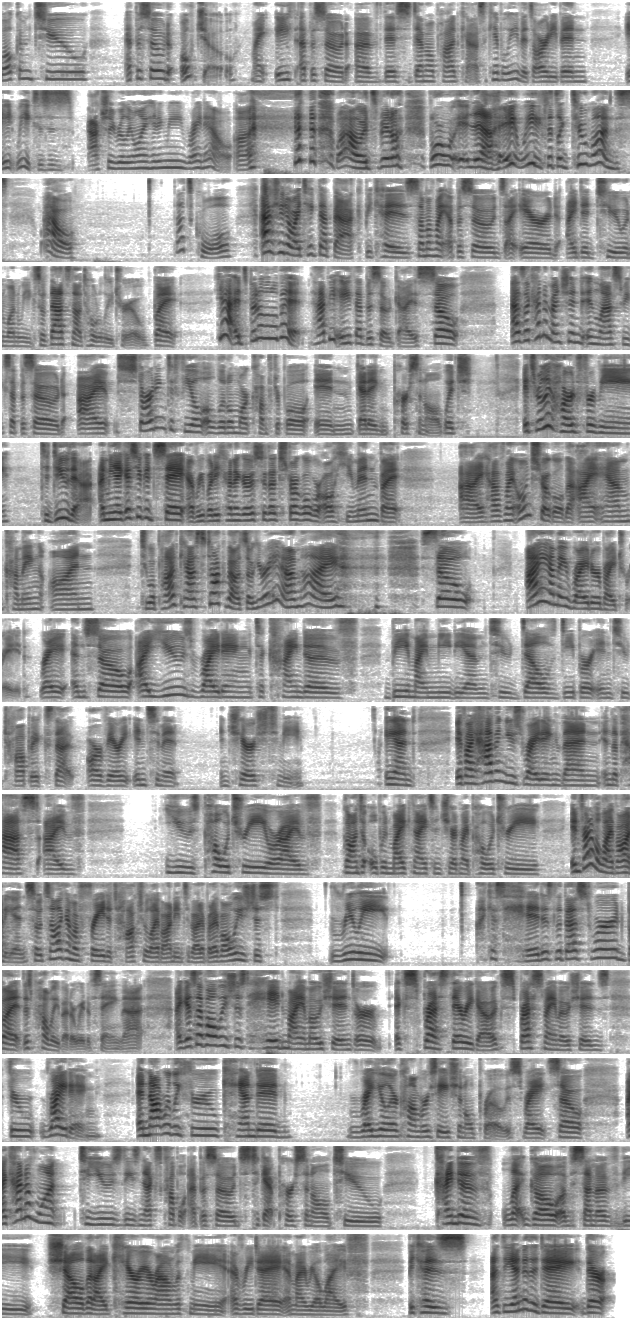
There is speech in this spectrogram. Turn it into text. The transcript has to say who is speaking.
Speaker 1: Welcome to episode ocho, my eighth episode of this demo podcast. I can't believe it's already been eight weeks. This is actually really only hitting me right now. Uh, wow, it's been a, four, yeah, eight weeks. That's like two months. Wow. That's cool. Actually, no, I take that back because some of my episodes I aired, I did two in one week. So that's not totally true. But yeah, it's been a little bit. Happy eighth episode, guys. So, as I kind of mentioned in last week's episode, I'm starting to feel a little more comfortable in getting personal, which it's really hard for me to do that. I mean, I guess you could say everybody kind of goes through that struggle. We're all human, but I have my own struggle that I am coming on to a podcast to talk about. So here I am. Hi. so I am a writer by trade, right? And so I use writing to kind of be my medium to delve deeper into topics that are very intimate and cherished to me. And if I haven't used writing, then in the past I've used poetry or I've gone to open mic nights and shared my poetry in front of a live audience. So it's not like I'm afraid to talk to a live audience about it, but I've always just really I guess hid is the best word, but there's probably a better way of saying that. I guess I've always just hid my emotions or expressed, there we go, expressed my emotions through writing and not really through candid, regular conversational prose, right? So I kind of want to use these next couple episodes to get personal, to kind of let go of some of the shell that I carry around with me every day in my real life. Because at the end of the day, there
